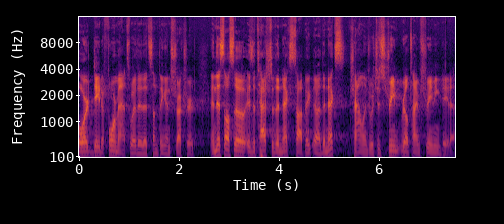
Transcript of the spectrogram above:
or data formats, whether that's something unstructured. And this also is attached to the next topic, uh, the next challenge, which is stream, real-time streaming data.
